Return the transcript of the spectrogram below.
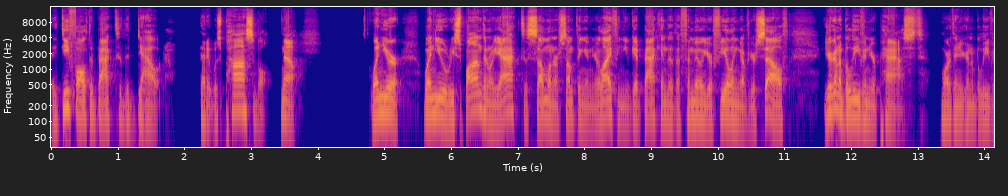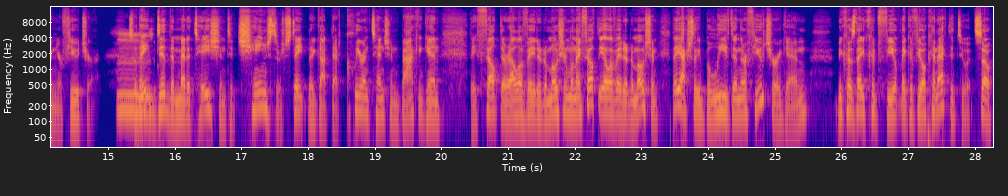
They defaulted back to the doubt that it was possible. Now, when you're when you respond and react to someone or something in your life and you get back into the familiar feeling of yourself, you're going to believe in your past more than you're going to believe in your future. Mm. So they mm. did the meditation to change their state. They got that clear intention back again. They felt their elevated emotion. When they felt the elevated emotion, they actually believed in their future again because they could feel they could feel connected to it. So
